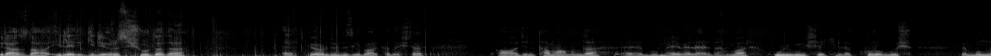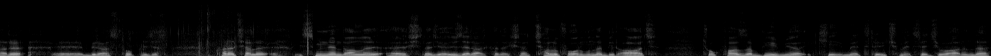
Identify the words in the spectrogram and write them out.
Biraz daha ileri gidiyoruz. Şurada da evet gördüğünüz gibi arkadaşlar ağacın tamamında e, bu meyvelerden var. Uygun şekilde kurumuş bunları e, biraz toplayacağız. Karaçalı isminden de anlaşılacağı üzere arkadaşlar çalı formunda bir ağaç. Çok fazla büyümüyor. 2 metre 3 metre civarında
